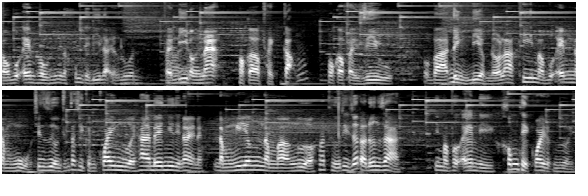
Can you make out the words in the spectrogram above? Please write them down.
Đó vợ em hầu như là không thể đi lại được luôn. Phải à, đi bằng nạng hoặc là phải cõng hoặc là phải dìu. Và đỉnh điểm đó là khi mà vợ em nằm ngủ trên giường chúng ta chỉ cần quay người hai bên như thế này này nằm nghiêng nằm uh, ngửa các thứ thì rất là đơn giản. Nhưng mà vợ em thì không thể quay được người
